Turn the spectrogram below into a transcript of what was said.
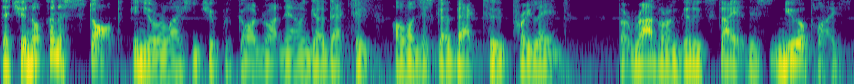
that you're not going to stop in your relationship with God right now and go back to, oh, I'll just go back to pre Lent. But rather, I'm going to stay at this newer place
